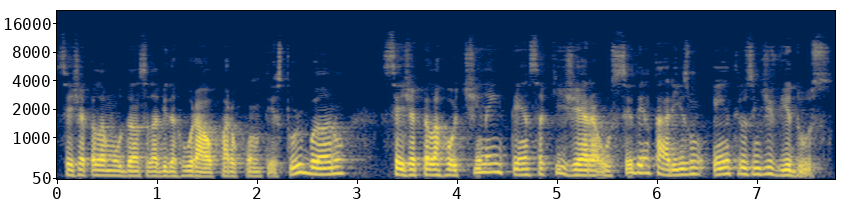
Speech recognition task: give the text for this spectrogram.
seja pela mudança da vida rural para o contexto urbano, seja pela rotina intensa que gera o sedentarismo entre os indivíduos.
